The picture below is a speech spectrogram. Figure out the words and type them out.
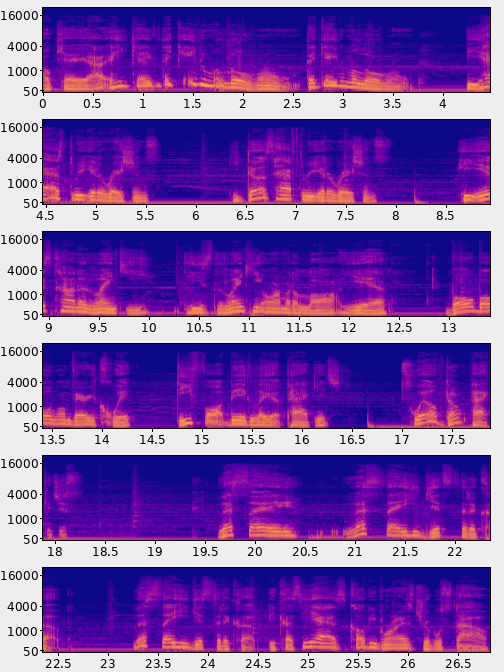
Okay, I, he gave they gave him a little room. They gave him a little room. He has three iterations. He does have three iterations. He is kind of lanky. He's the lanky arm of the law. Yeah. Bol Bol on very quick. Default big layup package. 12 dunk packages. Let's say, let's say he gets to the cup. Let's say he gets to the cup because he has Kobe Bryant's dribble style,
